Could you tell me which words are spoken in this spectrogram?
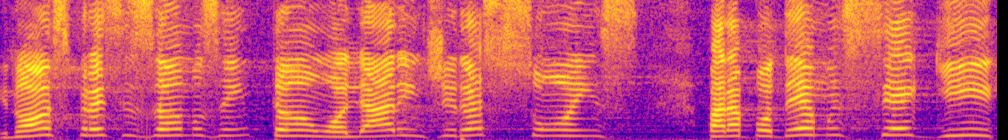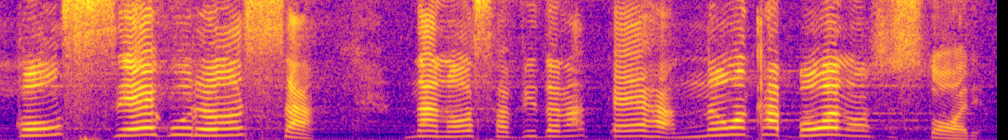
E nós precisamos então olhar em direções para podermos seguir com segurança na nossa vida na terra. Não acabou a nossa história.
